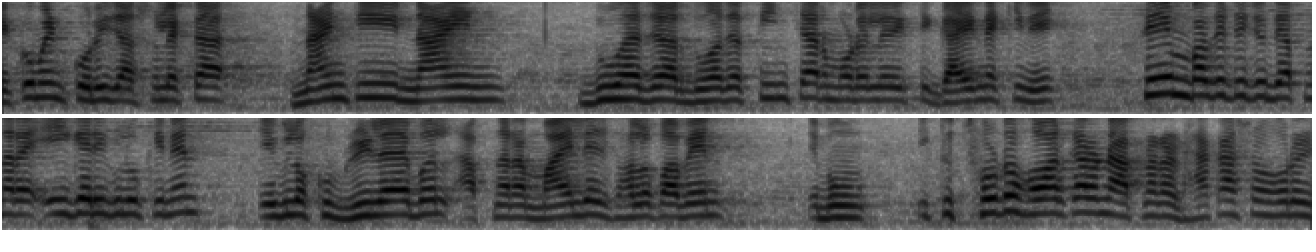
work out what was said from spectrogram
রেকমেন্ড করি যে আসলে একটা নাইনটি নাইন দু হাজার দু হাজার তিন, চার মডেলের একটি গাড়ি না কিনে সেম বাজেটে যদি আপনারা এই গাড়িগুলো কিনেন, এগুলো খুব রিলায়েবল আপনারা মাইলেজ ভালো পাবেন এবং একটু ছোট হওয়ার কারণে আপনারা ঢাকা শহরের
